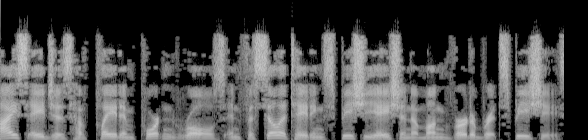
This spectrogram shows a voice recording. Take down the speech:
Ice ages have played important roles in facilitating speciation among vertebrate species.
